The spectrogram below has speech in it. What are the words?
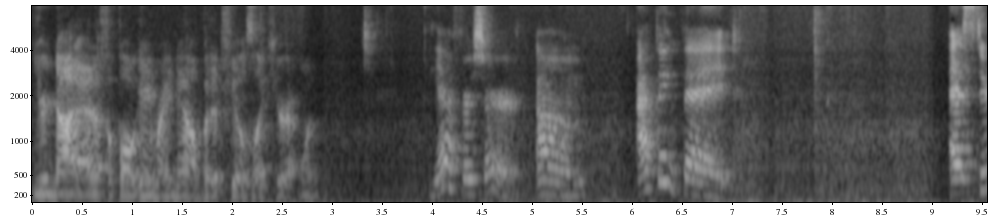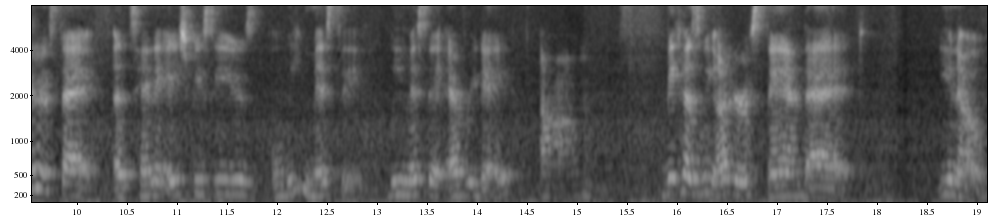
you're not at a football game right now, but it feels like you're at one? Yeah, for sure. Um, I think that as students that attended HBCUs, we miss it. We miss it every day um, because we understand that, you know,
